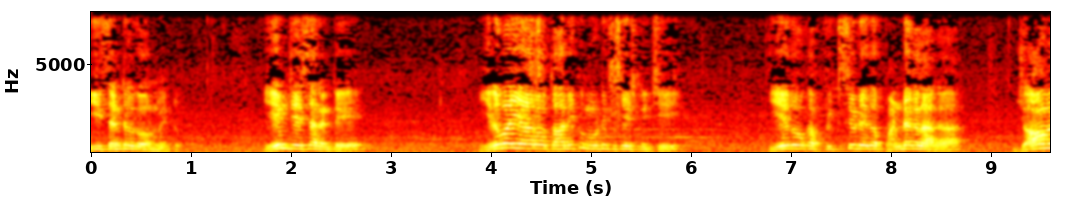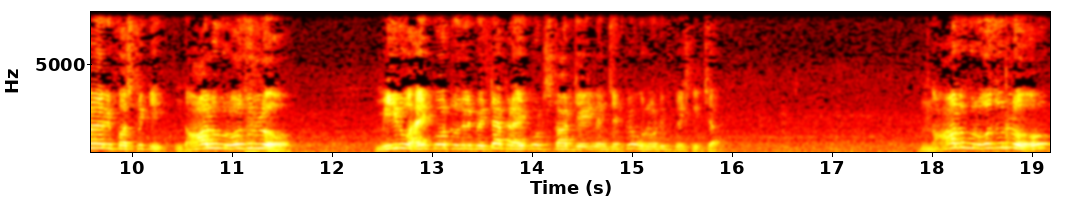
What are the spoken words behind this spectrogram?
ఈ సెంట్రల్ గవర్నమెంట్ ఏం చేశారంటే ఇరవై ఆరో తారీఖు నోటిఫికేషన్ ఇచ్చి ఏదో ఒక ఫిక్స్డ్ ఏదో పండగలాగా జనవరి ఫస్ట్కి నాలుగు రోజుల్లో మీరు హైకోర్టు వదిలిపెట్టి అక్కడ హైకోర్టు స్టార్ట్ చేయండి అని చెప్పి ఒక నోటిఫికేషన్ ఇచ్చారు. నాలుగు రోజుల్లో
